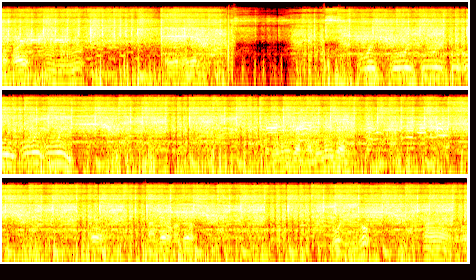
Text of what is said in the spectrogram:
บอกไว้อื้อหือเอ็นเอ็นอุ้ยอุ้ยอุ้ยอุ้ยอุ้ยอุ้ยอุ้ยแผ่นนี้ไม่เกินแผ่นนี้ไม่เกิน เออฟามเบลฟามเร็วโอ้ยลุกเออแล้วก็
